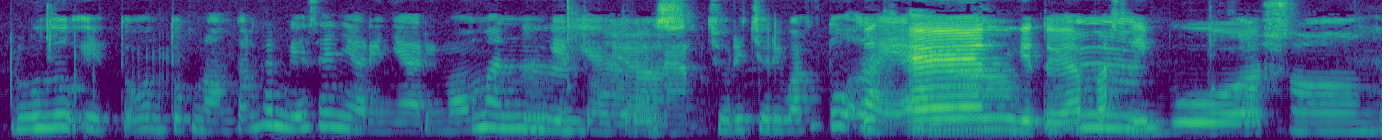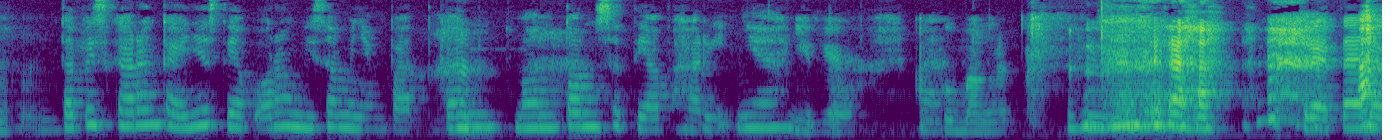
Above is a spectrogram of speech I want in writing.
dulu itu untuk nonton kan biasanya nyari-nyari momen Hmm, gitu. iya, terus curi-curi waktu lah ya. Weekend gitu ya, pas Mm. libur. kosong. Tapi sekarang kayaknya setiap orang bisa menyempatkan nonton setiap harinya gitu. Iya, aku banget. Ternyata ada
